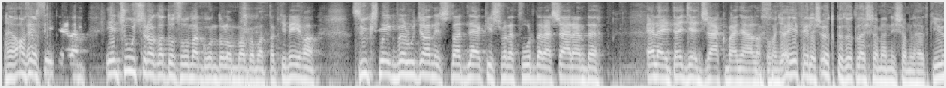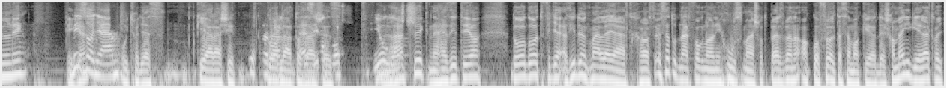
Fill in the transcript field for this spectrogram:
Azért... szégyellem. Én csúcsragadozónak gondolom magamat, aki néha szükségből ugyan, és nagy lelkismeret furdalás árán, de elejt egy-egy zsákmány állatot. Azt mondja, éjfél és öt között lesre menni sem lehet kiülni. Igen. Bizonyám. Úgyhogy ez kiárási korlátozás, ez, jogos. ez jogos. látszik, nehezíti a dolgot. Figyelj, az időnk már lejárt. Ha azt össze tudnád foglalni 20 másodpercben, akkor fölteszem a kérdést. Ha megígéred, hogy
